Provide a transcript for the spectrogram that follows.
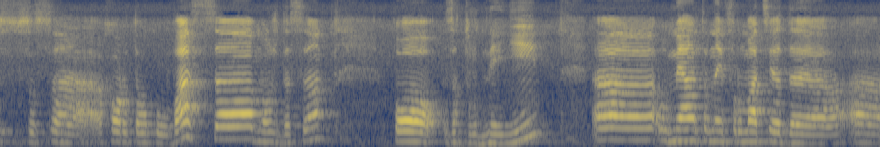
с а, хората около вас а, може да са по-затруднени. А, обмяната на информация да, а,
